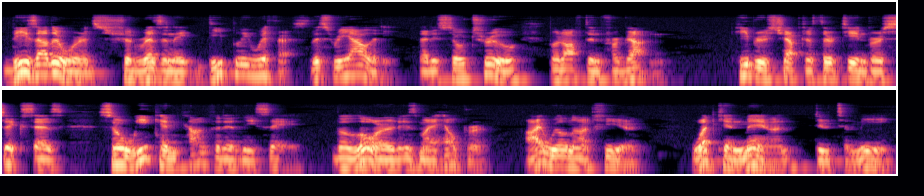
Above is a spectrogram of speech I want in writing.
these other words should resonate deeply with us, this reality that is so true but often forgotten. Hebrews chapter 13 verse 6 says, "So we can confidently say, the Lord is my helper; I will not fear. What can man do to me?"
